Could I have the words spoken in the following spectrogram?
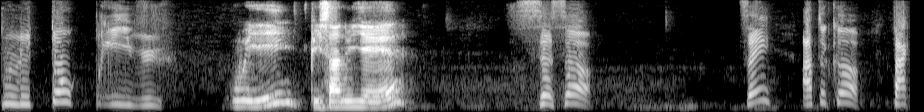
plus tôt que prévu. oui, puis il s'ennuyait. C'est ça. Tu sais, en tout cas, fait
